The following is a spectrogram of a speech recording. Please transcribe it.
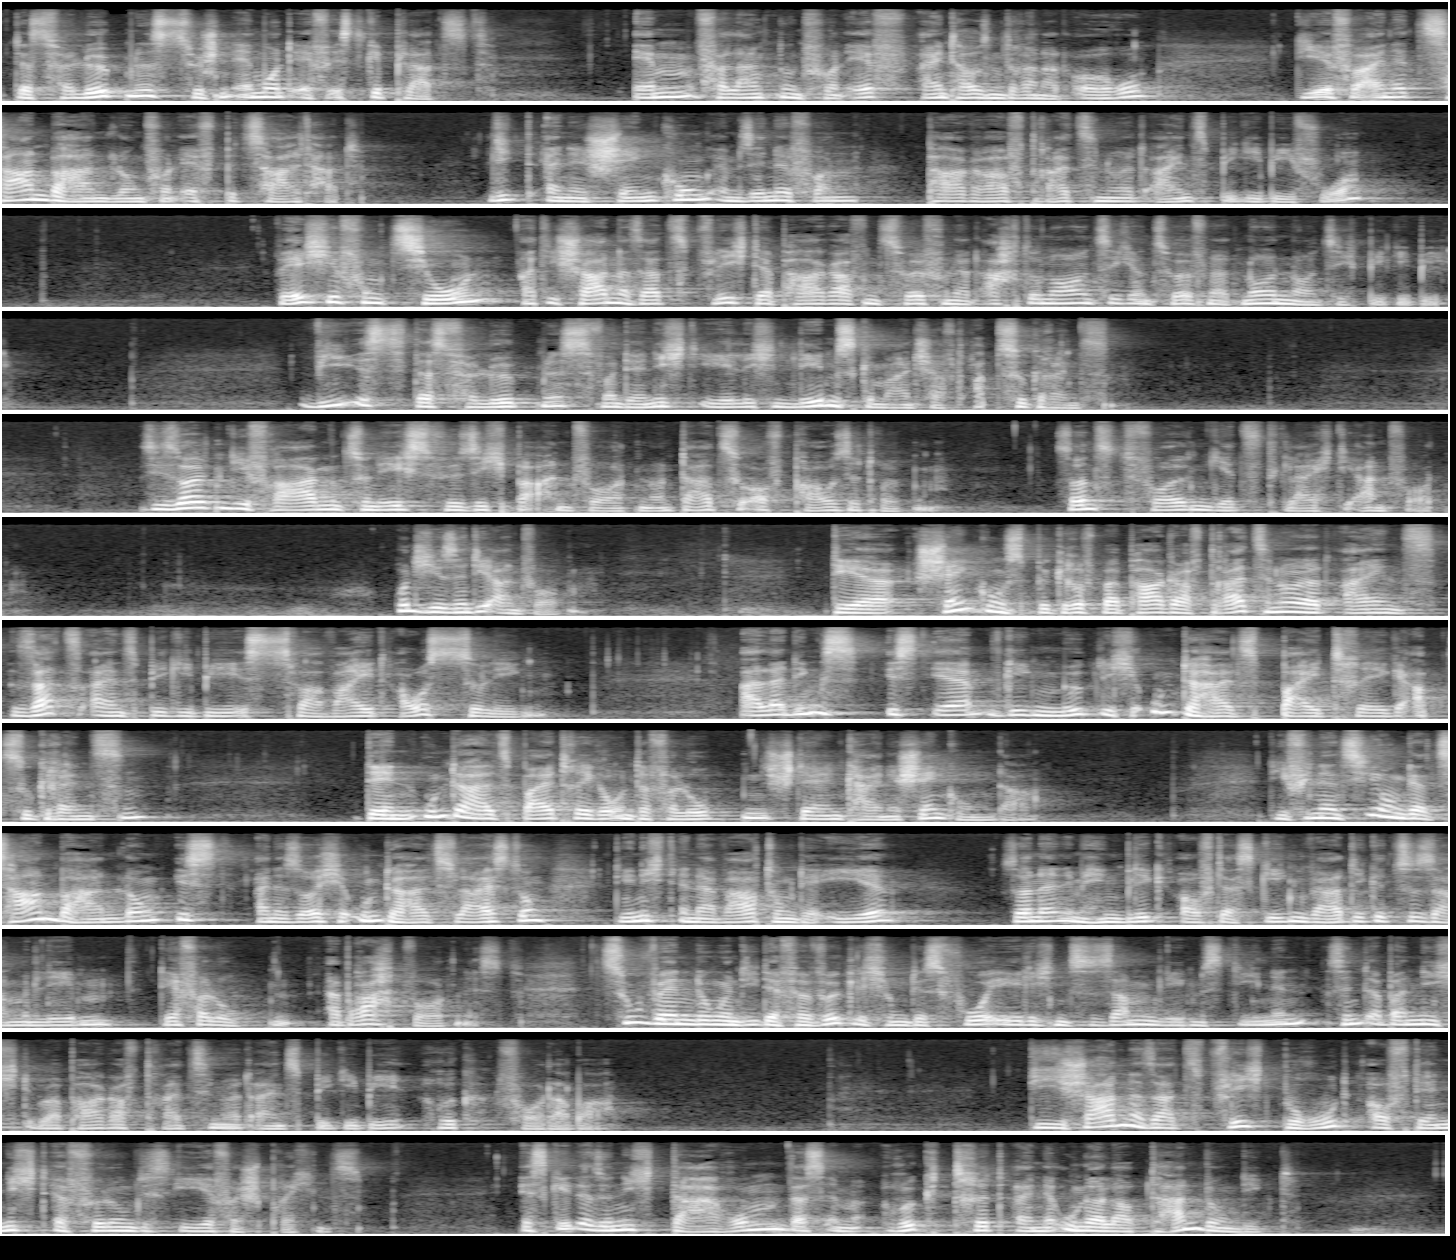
Das Verlöbnis zwischen M und F ist geplatzt. M verlangt nun von F 1300 Euro, die er für eine Zahnbehandlung von F bezahlt hat. Liegt eine Schenkung im Sinne von 1301 BGB vor? Welche Funktion hat die Schadenersatzpflicht der Paragraphen 1298 und 1299 BGB? Wie ist das Verlöbnis von der nicht-ehelichen Lebensgemeinschaft abzugrenzen? Sie sollten die Fragen zunächst für sich beantworten und dazu auf Pause drücken. Sonst folgen jetzt gleich die Antworten. Und hier sind die Antworten. Der Schenkungsbegriff bei 1301 Satz 1 BGB ist zwar weit auszulegen, allerdings ist er gegen mögliche Unterhaltsbeiträge abzugrenzen, denn Unterhaltsbeiträge unter Verlobten stellen keine Schenkungen dar. Die Finanzierung der Zahnbehandlung ist eine solche Unterhaltsleistung, die nicht in Erwartung der Ehe, sondern im Hinblick auf das gegenwärtige Zusammenleben der Verlobten erbracht worden ist. Zuwendungen, die der Verwirklichung des vorehelichen Zusammenlebens dienen, sind aber nicht über 1301 BGB rückforderbar. Die Schadenersatzpflicht beruht auf der Nichterfüllung des Eheversprechens. Es geht also nicht darum, dass im Rücktritt eine unerlaubte Handlung liegt.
